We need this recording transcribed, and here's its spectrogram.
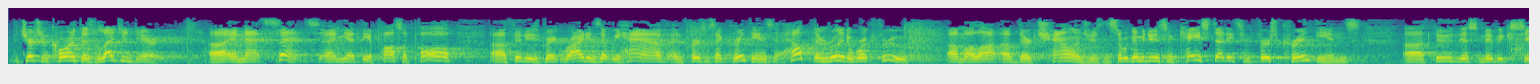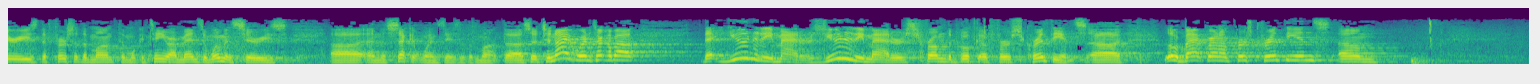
the church in Corinth is legendary uh, in that sense, and yet the Apostle Paul, uh, through these great writings that we have in First and Second Corinthians, helped them really to work through um, a lot of their challenges. And so we're going to be doing some case studies from First Corinthians uh, through this midweek series, the first of the month, and we'll continue our men's and women's series uh, the second Wednesdays of the month. Uh, so tonight we're going to talk about that unity matters. Unity matters from the book of First Corinthians. Uh, a little background on First Corinthians. Um,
